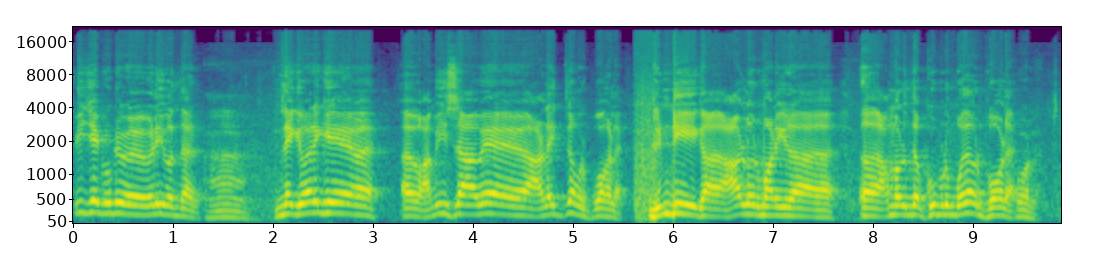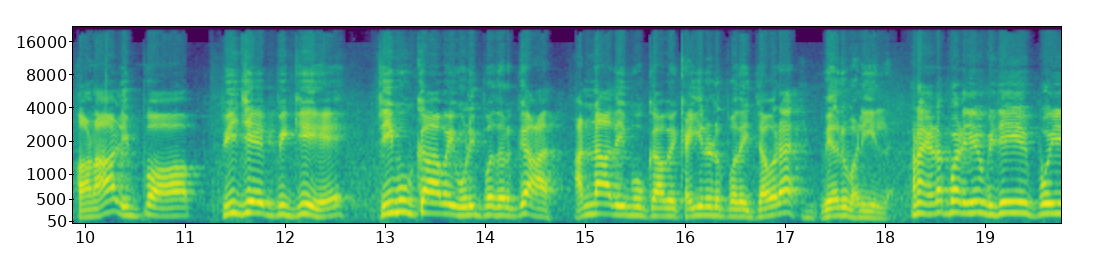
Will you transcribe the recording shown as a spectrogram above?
பிஜேபி விட்டு வெ- வெளியே வந்தார் ஆ இன்னைக்கு வரைக்கும் அமித்ஷாவே அழைத்து அவர் போகலை. கிண்டி ஆளுநர் மாளிகையில் அமர்ந்த கூப்பிடும்போது அவர் போகல. போகல. ஆனால் இப்போ பிஜேபிக்கு திமுகவை ஒழிப்பதற்கு அ- அதிமுகவை கையிலெடுப்பதை தவிர வேறு வழி இல்லை. ஆனால் எடப்பாடியும் விஜயும் போய்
